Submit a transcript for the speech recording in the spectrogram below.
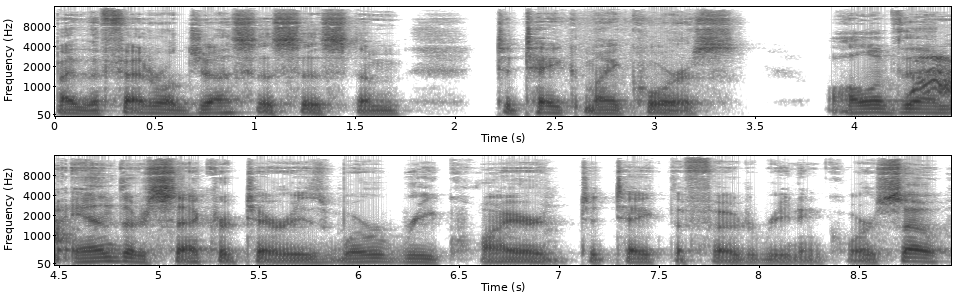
by the federal justice system to take my course. All of them wow. and their secretaries were required to take the photo reading course. So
